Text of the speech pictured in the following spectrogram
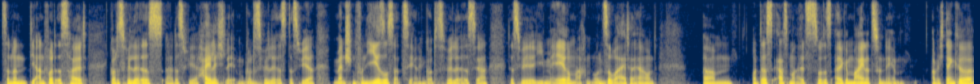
sondern die Antwort ist halt, Gottes Wille ist, äh, dass wir heilig leben. Gottes Wille ist, dass wir Menschen von Jesus erzählen. Gottes Wille ist, ja, dass wir ihm Ehre machen und Mhm. so weiter, ja. Und, ähm, und das erstmal als so das Allgemeine zu nehmen. Aber ich denke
